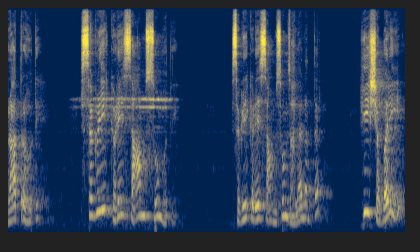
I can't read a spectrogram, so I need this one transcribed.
रात्र होते. सगळीकडे सामसूम होते. सगळीकडे सामसूम झाल्यानंतर ही शबरी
